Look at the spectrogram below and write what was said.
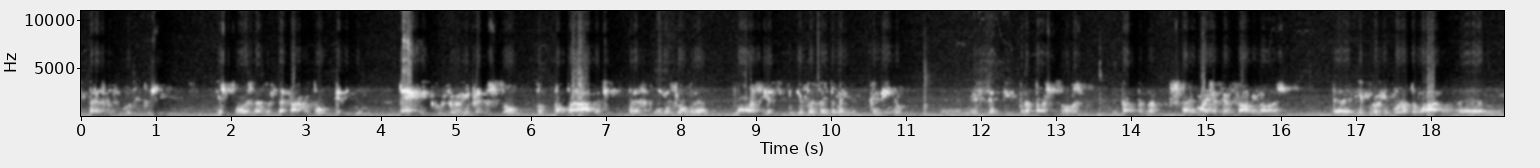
E parece que os músicos e as pessoas do espetáculo estão um bocadinho técnicos, empresas de som, estão, estão paradas e parece que ninguém se lembra nós. E esse vídeo foi feito também um bocadinho uh, nesse sentido, para, para as pessoas para, para prestarem mais atenção em nós. Uh, e, por, e por outro lado, uh,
